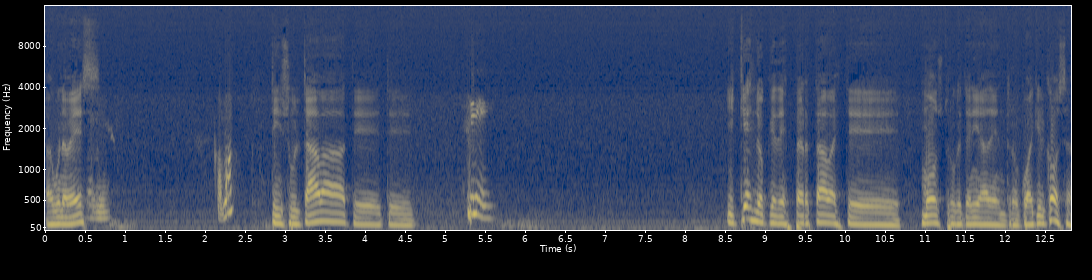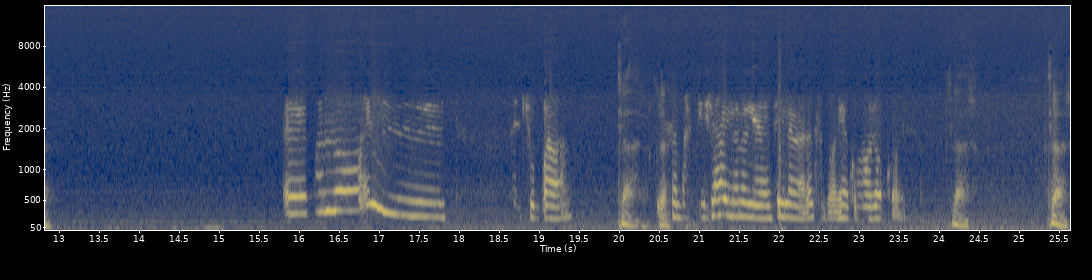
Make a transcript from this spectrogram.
alguna vez. ¿Cómo? te insultaba, te, te Sí, ¿y qué es lo que despertaba este monstruo que tenía adentro? Cualquier cosa. Eh, cuando él se chupaba Claro, y claro, se empastillaba y yo no le decía la verdad, se ponía como loco. claro, claro.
